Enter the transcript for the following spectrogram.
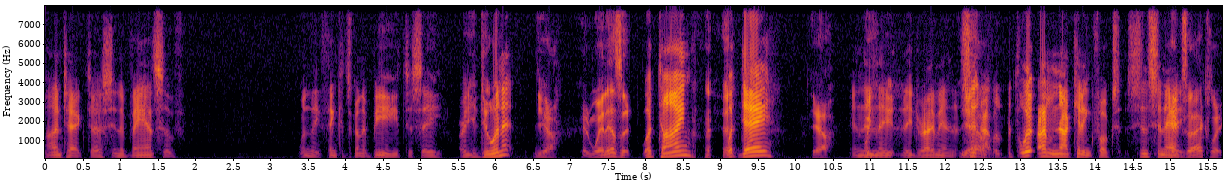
contact us in advance of when they think it's going to be to say, Are you doing it? Yeah. And when is it? What time? what day? Yeah. And We- then they, they drive in. Yeah. I'm not kidding, folks. Cincinnati. Exactly.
